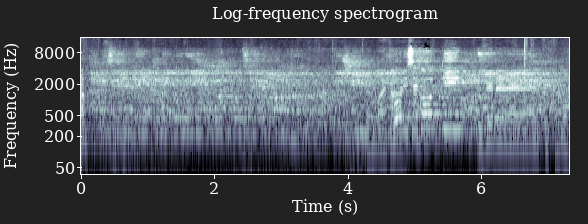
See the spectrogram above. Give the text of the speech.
Ah? Fuori secondi. Si vede kickbox.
